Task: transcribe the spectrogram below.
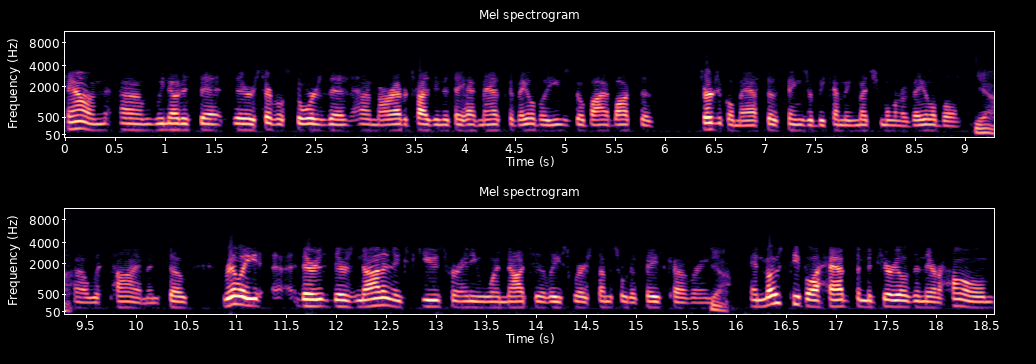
town, um, we noticed that there are several stores that um, are advertising that they have masks available. You can just go buy a box of surgical masks. Those things are becoming much more available yeah, uh, with time. And so, really, uh, there, there's not an excuse for anyone not to at least wear some sort of face covering. yeah, And most people have some materials in their home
